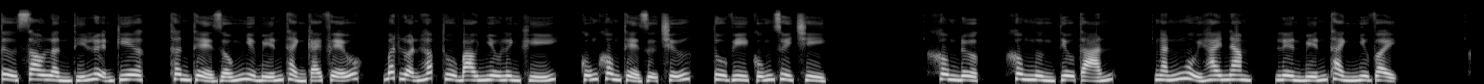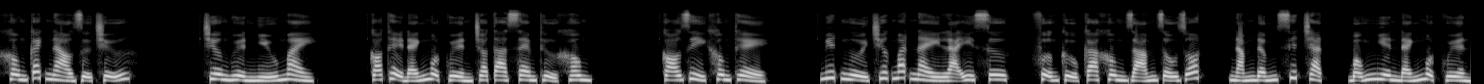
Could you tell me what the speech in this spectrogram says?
Từ sau lần thí luyện kia, thân thể giống như biến thành cái phễu, bất luận hấp thu bao nhiêu linh khí, cũng không thể dự trữ, tu vi cũng duy trì. Không được, không ngừng tiêu tán. Ngắn ngủi hai năm, liền biến thành như vậy. Không cách nào dự trữ. Trương Huyền nhíu mày. Có thể đánh một quyền cho ta xem thử không? Có gì không thể? Biết người trước mắt này là y sư, Phượng Cửu ca không dám giấu rốt, nắm đấm siết chặt, bỗng nhiên đánh một quyền.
